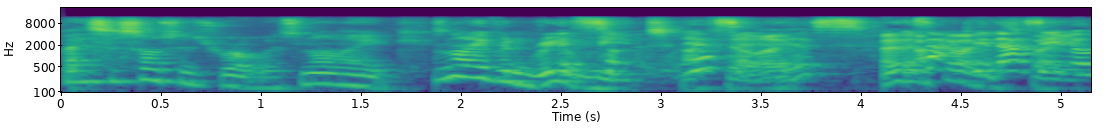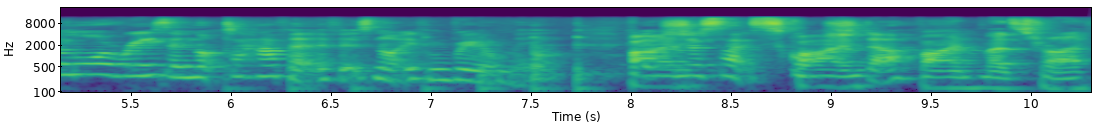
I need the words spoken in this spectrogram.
But it's a sausage roll. It's not like it's not even real It's so- meat. I yes, feel it like. is. I- I exactly. like That's fake. even more reason not to have it if it's not even real meat. Fine. It's just like squash Fine. stuff. Fine. Let's try.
